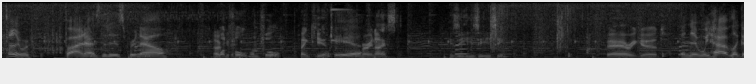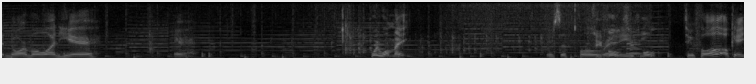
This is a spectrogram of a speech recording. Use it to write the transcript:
I think we're fine as it is for now. One full, one full. Thank you. Yeah. Very nice. Easy, easy, easy. Very good. And then we have like a normal one here. Here. What do you want, mate? There's a full Two full, ready. two full. Two full? Okay,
